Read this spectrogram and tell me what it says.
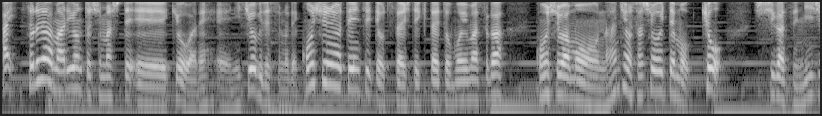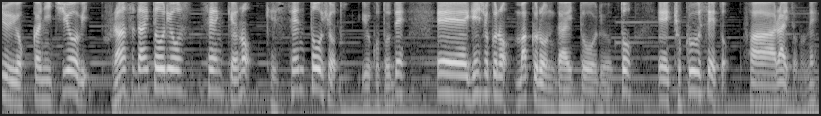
はい。それではマリオンとしまして、えー、今日はね、えー、日曜日ですので、今週の予定についてお伝えしていきたいと思いますが、今週はもう何を差し置いても、今日、4月24日日曜日、フランス大統領選挙の決選投票ということで、えー、現職のマクロン大統領と、えー、極右政党、ファーライトのね、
